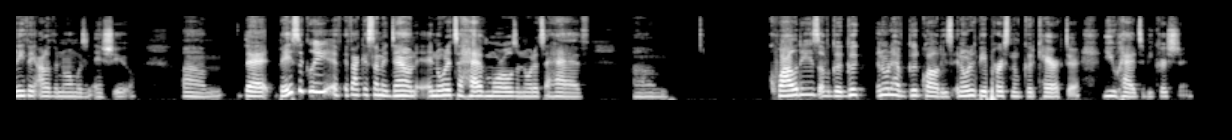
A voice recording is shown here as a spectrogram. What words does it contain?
anything out of the norm was an issue. Um, that basically, if, if I could sum it down, in order to have morals, in order to have um, qualities of good, good, in order to have good qualities, in order to be a person of good character, you had to be Christian.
